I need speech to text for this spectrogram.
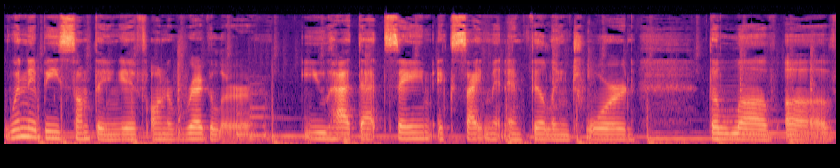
wouldn't it be something if on a regular you had that same excitement and feeling toward the love of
